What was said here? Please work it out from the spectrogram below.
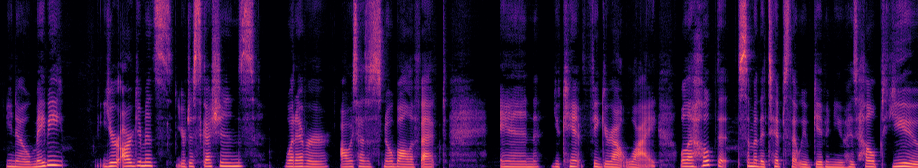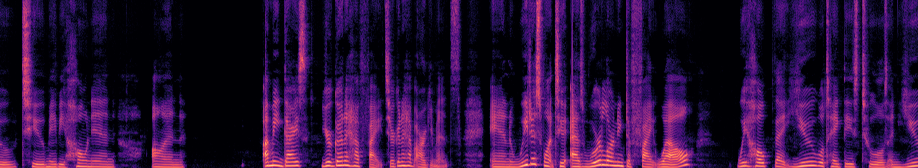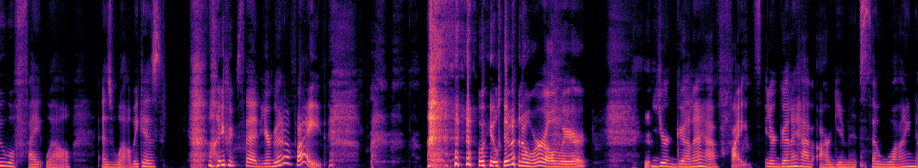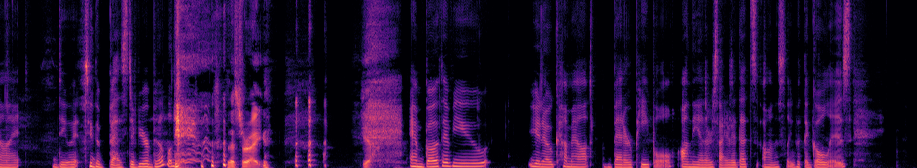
you know, maybe your arguments, your discussions, whatever, always has a snowball effect. And you can't figure out why. Well, I hope that some of the tips that we've given you has helped you to maybe hone in on I mean, guys, you're going to have fights, you're going to have arguments. And we just want to as we're learning to fight well, we hope that you will take these tools and you will fight well as well because like we said, you're going to fight. we live in a world where you're gonna have fights, you're gonna have arguments. So why not do it to the best of your ability? That's right. Yeah. And both of you, you know, come out better people on the other side of it. That's honestly what the goal is.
